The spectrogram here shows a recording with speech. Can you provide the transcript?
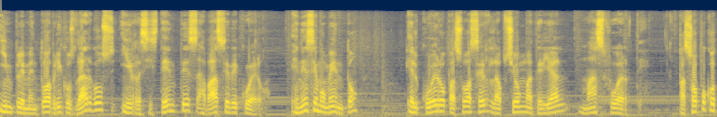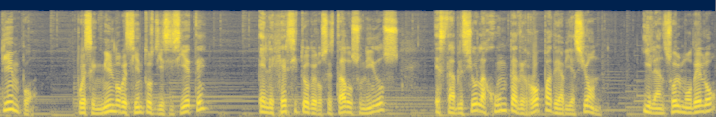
implementó abrigos largos y resistentes a base de cuero. En ese momento, el cuero pasó a ser la opción material más fuerte. Pasó poco tiempo, pues en 1917, el ejército de los Estados Unidos estableció la Junta de Ropa de Aviación y lanzó el modelo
